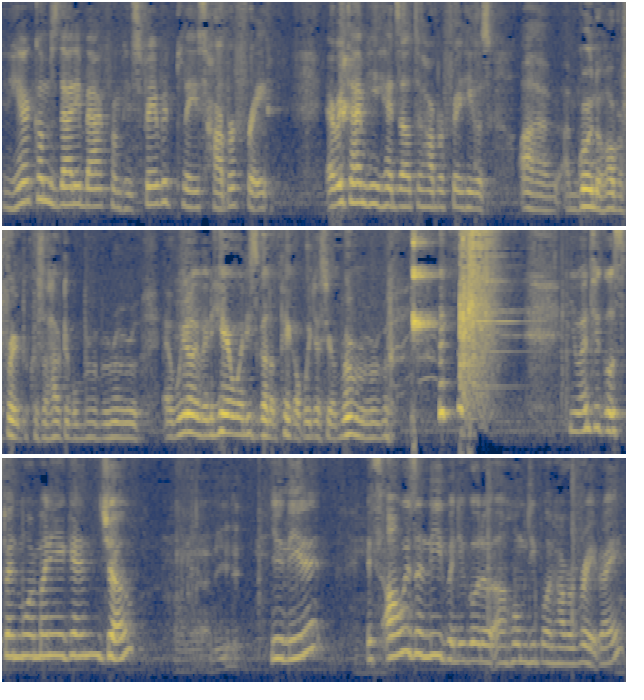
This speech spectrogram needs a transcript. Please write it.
And here comes Daddy back from his favorite place, Harbor Freight. Every time he heads out to Harbor Freight, he goes, uh, I'm going to Harbor Freight because I have to go. And we don't even hear what he's going to pick up. We just hear. you want to go spend more money again, Joe? Oh, yeah, I need it. You need it? It's always a need when you go to uh, Home Depot and Harbor Freight, right?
